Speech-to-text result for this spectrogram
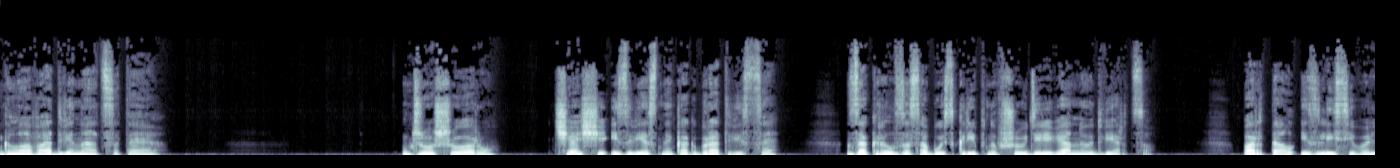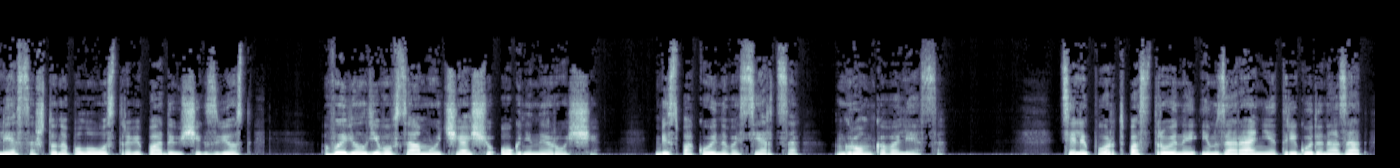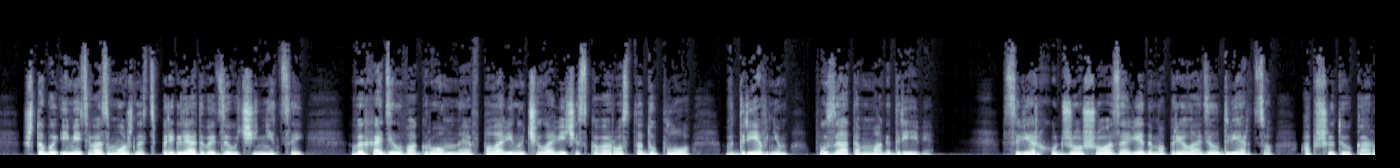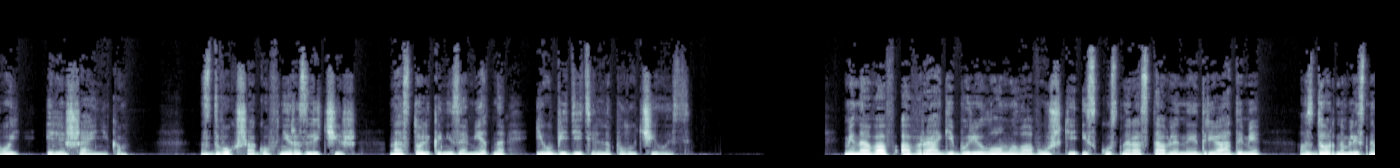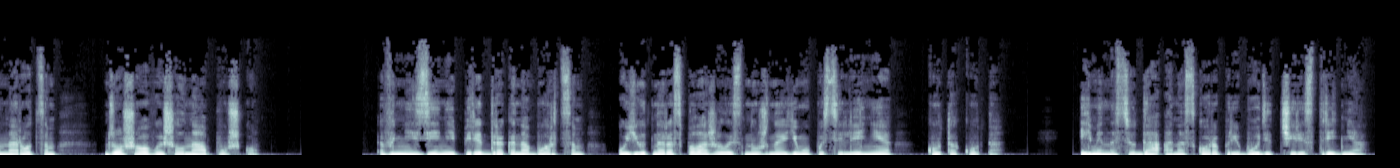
Глава двенадцатая Джошуа Ру, чаще известный как брат Висе, закрыл за собой скрипнувшую деревянную дверцу. Портал из лисьего леса, что на полуострове падающих звезд, вывел его в самую чащу огненной рощи, беспокойного сердца громкого леса. Телепорт, построенный им заранее три года назад — чтобы иметь возможность приглядывать за ученицей, выходил в огромное в половину человеческого роста дупло в древнем пузатом магдреве. Сверху Джошуа заведомо приладил дверцу, обшитую корой или шайником. С двух шагов не различишь, настолько незаметно и убедительно получилось. Миновав овраги, буреломы, ловушки, искусно расставленные дриадами, вздорным лесным народцем, Джошуа вышел на опушку. В низине перед драконоборцем уютно расположилось нужное ему поселение Кута-Кута. Именно сюда она скоро прибудет через три дня.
